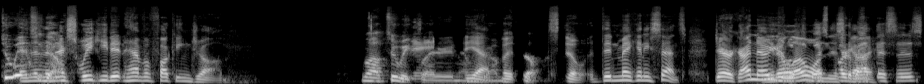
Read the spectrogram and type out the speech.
two weeks ago. and then ago the next week he didn't have a fucking job. Well two weeks later he didn't have a Yeah, but still. Still, it didn't make any sense. Derek, I know you you're know what low the on best this part guy. about this is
